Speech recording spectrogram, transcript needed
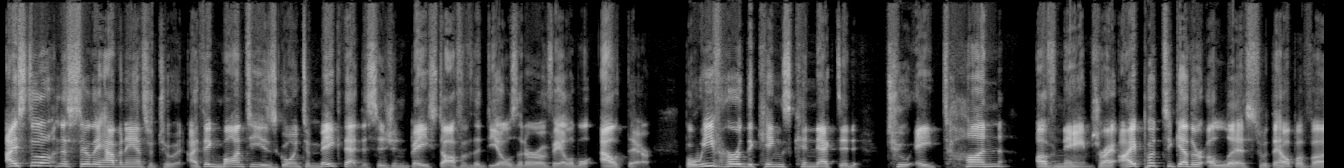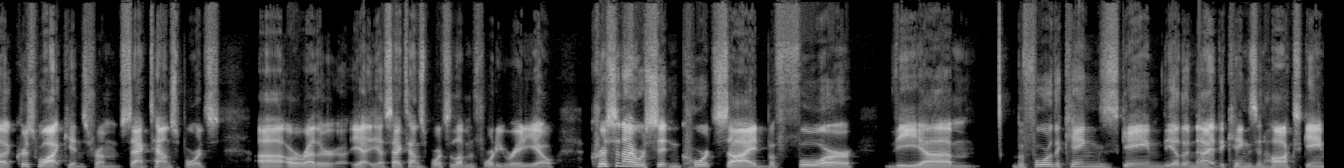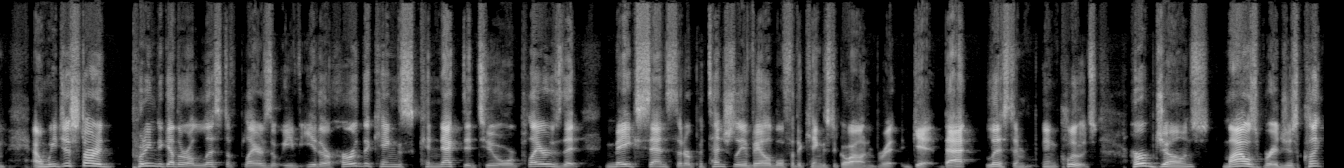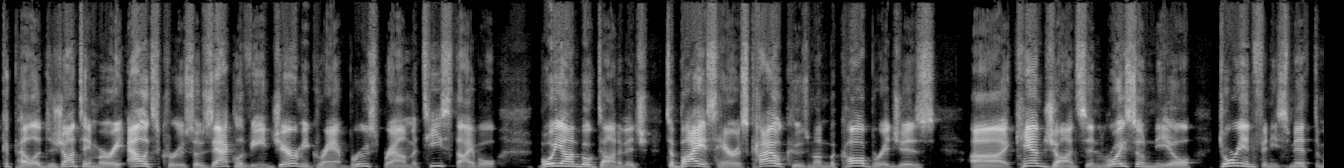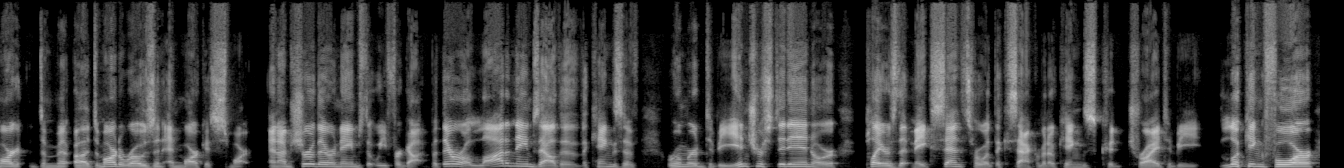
I still don't necessarily have an answer to it. I think Monte is going to make that decision based off of the deals that are available out there. But we've heard the Kings connected to a ton of names, right? I put together a list with the help of uh, Chris Watkins from Sactown Sports, uh, or rather, uh, yeah, yeah, Sactown Sports 1140 Radio. Chris and I were sitting courtside before the um, before the Kings game the other night, the Kings and Hawks game, and we just started putting together a list of players that we've either heard the Kings connected to or players that make sense that are potentially available for the Kings to go out and get. That list includes Herb Jones, Miles Bridges, Clint Capela, Dejounte Murray, Alex Caruso, Zach LaVine, Jerami Grant, Bruce Brown, Matisse Thybulle, Bojan Bogdanovic, Tobias Harris, Kyle Kuzma, Mikal Bridges, uh, Cam Johnson, Royce O'Neale, Dorian Finney Smith, DeMar, DeMar, uh, DeMar DeRozan, and Marcus Smart. And I'm sure there are names that we forgot, but there are a lot of names out there that the Kings have rumored to be interested in or players that make sense for what the Sacramento Kings could try to be looking for.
